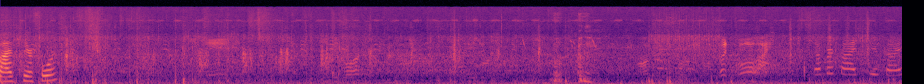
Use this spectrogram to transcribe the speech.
Five clear four. Good boy. Number five clear five.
